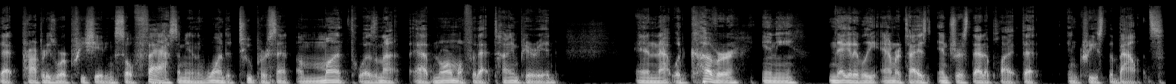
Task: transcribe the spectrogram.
that properties were appreciating so fast. I mean, one to 2% a month was not abnormal for that time period. And that would cover any negatively amortized interest that applied, that increased the balance.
